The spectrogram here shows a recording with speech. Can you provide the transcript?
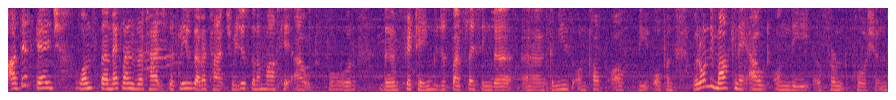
at this stage, once the necklines is attached, the sleeves are attached, we're just going to mark it out for the fitting just by placing the uh, kameez on top of the open. We're only marking it out on the front portion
